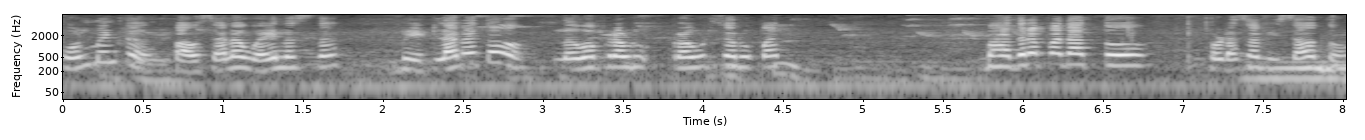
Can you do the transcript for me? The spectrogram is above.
कोण म्हणतं? पावसाला वय नसतं. भेटला ना तो नवप्रौढ प्रौढ स्वरूपात. भाद्रपदात तो थोडासा विसावतो.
